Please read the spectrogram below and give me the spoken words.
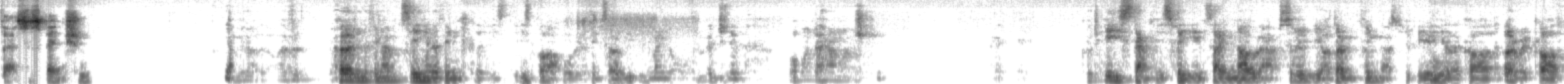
that suspension. Yeah, I mean, I, haven't heard anything, I haven't seen anything that he's, he's put up or anything, so you may not have mentioned it. But I wonder how much could he stamp his feet and say, no, absolutely, I don't think that should be a Mm. yellow card, a red card.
